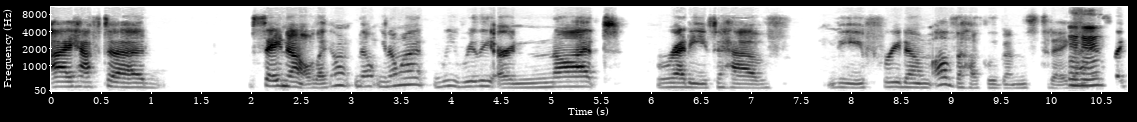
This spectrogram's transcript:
I have to say no, like, oh, no, you know what? We really are not ready to have the freedom of the guns today. Mm-hmm. Like,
